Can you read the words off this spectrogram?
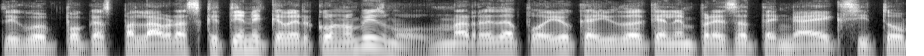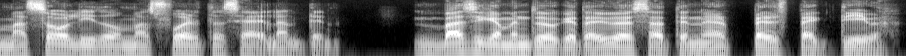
digo en pocas palabras, que tiene que ver con lo mismo. Una red de apoyo que ayuda a que la empresa tenga éxito más sólido, más fuerte hacia adelante. Básicamente lo que te ayuda es a tener perspectiva.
